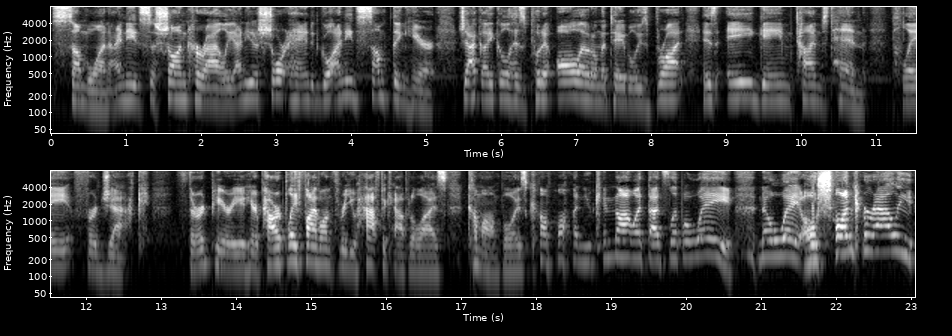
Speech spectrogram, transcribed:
someone. I need Sean Kuraly. I need a short-handed goal. I need something here. Jack Eichel has put it all out on the table. He's brought his A game times 10. Play for Jack third period here. Power play five on three. You have to capitalize. Come on, boys. Come on. You cannot let that slip away. No way. Oh, Sean Kuraly.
